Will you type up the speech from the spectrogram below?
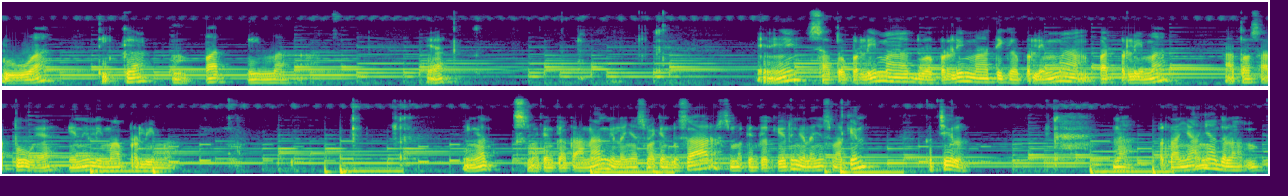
2 3 4 5 ya. Ini 1 per 5 2 per 5 3 per 5 4 per 5 atau 1 ya. Ini 5 per 5 ingat semakin ke kanan nilainya semakin besar semakin ke kiri nilainya semakin kecil pertanyaannya adalah 4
